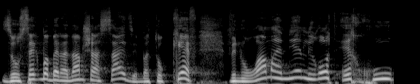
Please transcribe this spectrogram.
זה עוסק בבן אדם שעשה את זה, בתוקף. ונורא מעניין לראות איך הוא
